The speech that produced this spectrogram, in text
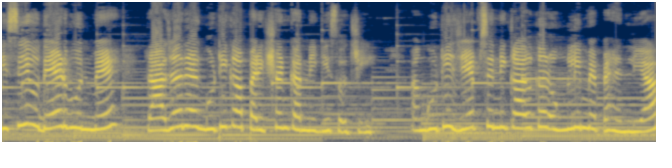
इसी उदेड़ बुन में राजा ने अंगूठी का परीक्षण करने की सोची। अंगूठी जेब से निकालकर उंगली में पहन लिया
